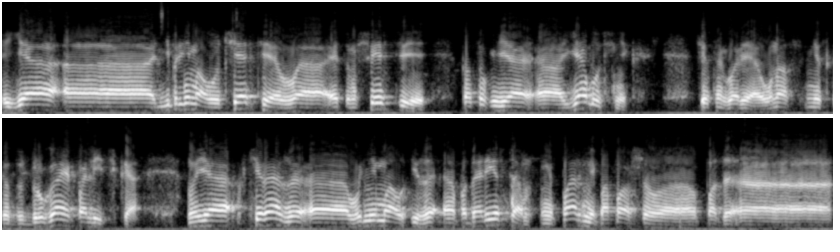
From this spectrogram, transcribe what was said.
Я э, не принимал участие в э, этом шествии, поскольку я э, яблочник, честно говоря. У нас несколько другая политика. Но я вчера же э, вынимал из, э, под арестом парня, попавшего под э,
